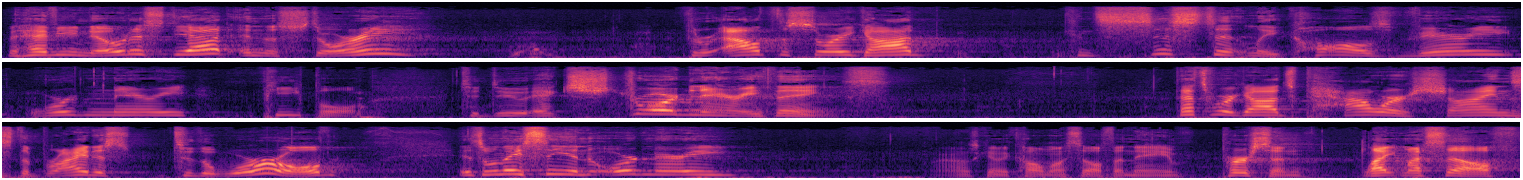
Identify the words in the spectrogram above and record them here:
But have you noticed yet in the story? Throughout the story, God consistently calls very ordinary people to do extraordinary things. That's where God's power shines the brightest to the world, is when they see an ordinary, I was going to call myself a name, person like myself,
